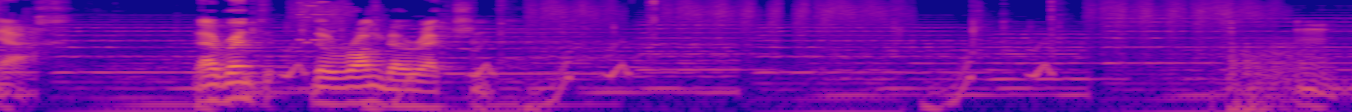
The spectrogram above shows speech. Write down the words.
Yeah. I went the wrong direction. Hmm.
